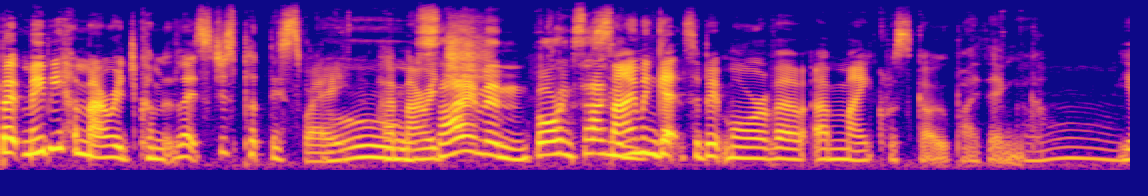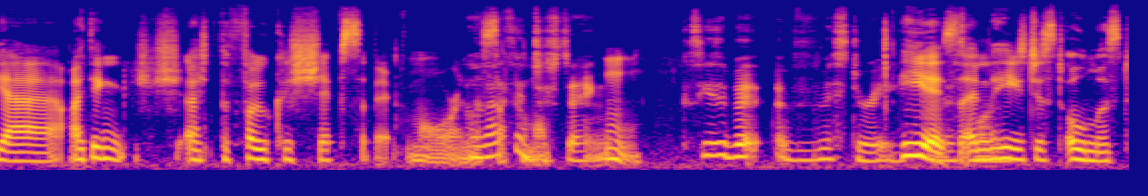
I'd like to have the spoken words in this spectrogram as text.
but maybe her marriage comes let's just put this way her marriage Simon, boring Simon. Simon gets a bit more of a, a microscope, I think. Oh. Yeah, I think sh- uh, the focus shifts a bit more in Oh, the second one. interesting. Because he's a bit of a mystery. He is, and one. he's just almost.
